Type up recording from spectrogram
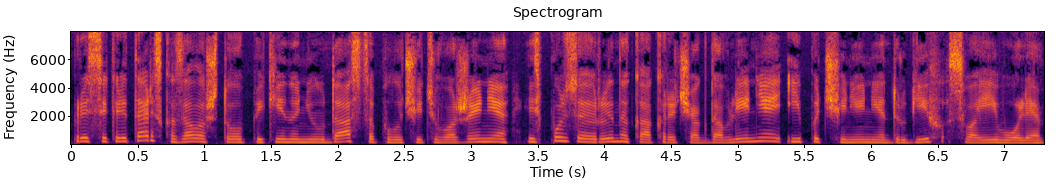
Пресс-секретарь сказала, что Пекину не удастся получить уважение, используя рынок как рычаг давления и подчинения других своей воле.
